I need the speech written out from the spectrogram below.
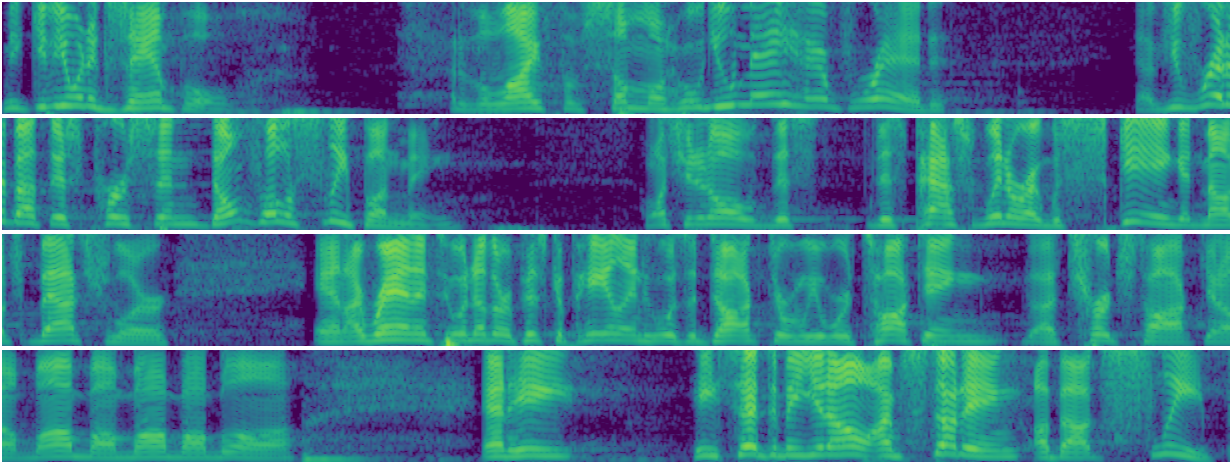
Let me give you an example out of the life of someone who you may have read now, if you've read about this person, don't fall asleep on me. I want you to know this, this past winter I was skiing at Mount Bachelor, and I ran into another Episcopalian who was a doctor, and we were talking uh, church talk, you know, blah, blah, blah, blah, blah. And he, he said to me, You know, I'm studying about sleep.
